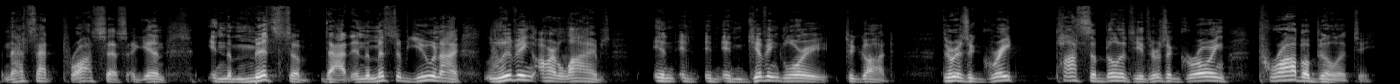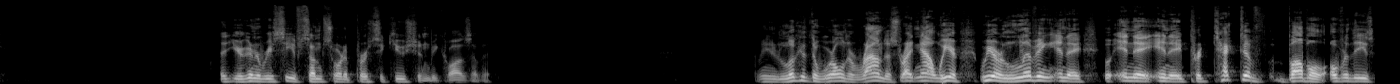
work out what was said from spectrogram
And that's that process again, in the midst of that, in the midst of you and I living our lives in, in, in giving glory to God, there is a great possibility, there's a growing probability that you're going to receive some sort of persecution because of it. I mean, look at the world around us right now. We are we are living in a in a in a protective bubble over these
